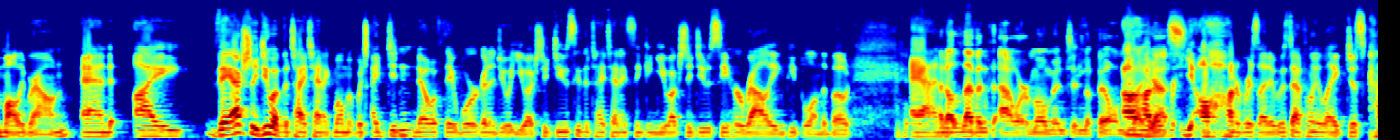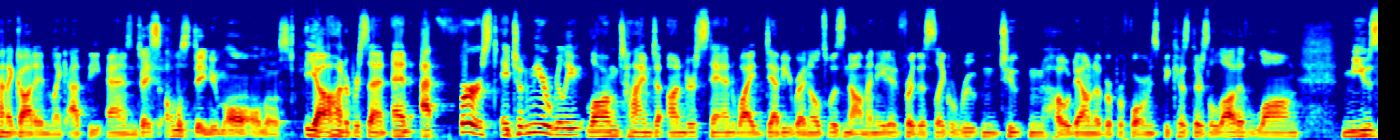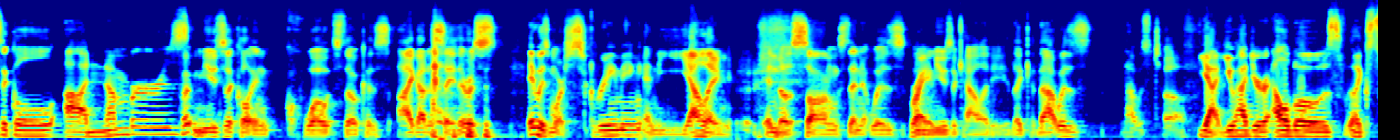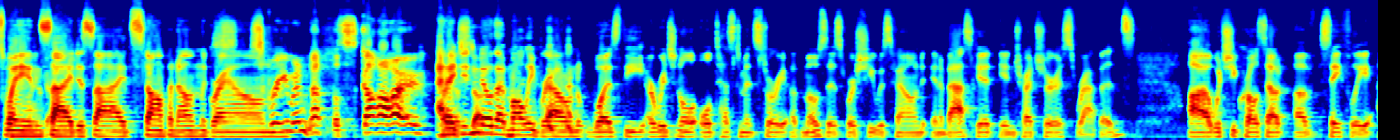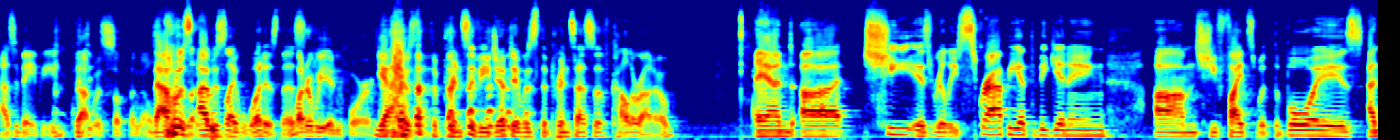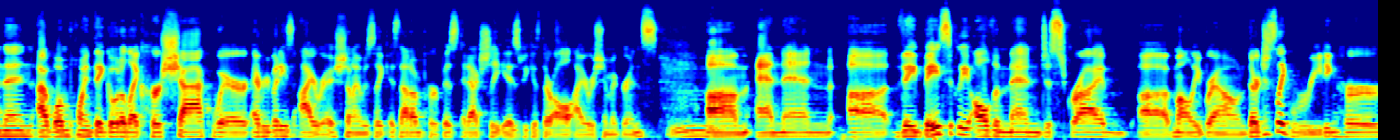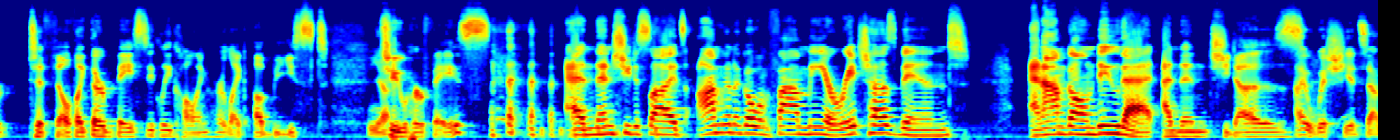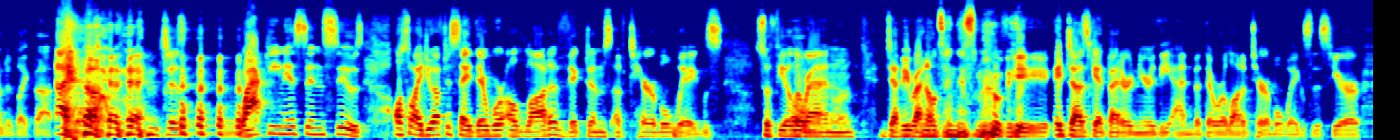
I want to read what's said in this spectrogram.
Molly Brown, and I they actually do have the Titanic moment, which I didn't know if they were going to do it. You actually do see the Titanic sinking. You actually do see her rallying people on the boat, and An eleventh hour moment in the film. yes, yeah, a hundred percent. It was definitely like just kind of got in like at the end. Bas- almost denouement, almost. Yeah, 100%. And at first, it took me a really long time to understand why Debbie Reynolds was nominated for this like rootin' tootin' hoedown of a performance because there's a lot of long musical uh, numbers. Put musical in quotes though, because I gotta say there was. It was more screaming and yelling in those songs than it was Right. musicality. Like that was that was tough. Yeah, you had your elbows like swaying gosh. side to side, stomping on the ground. Screaming at the sky. And I didn't know that Molly Brown was the original Old Testament story of Moses, where she was found in a basket in treacherous rapids, uh, which she crawls out of safely as a baby. that was something else. That was, I was like, what is this? What are we in for? Yeah, it was the Prince of Egypt. It was the Princess of Colorado. And uh, she is really scrappy at the beginning. Um, she fights with the boys. And then at one point, they go to like her shack where everybody's Irish. And I was like, is that on purpose? It actually is because they're all Irish immigrants. Um, and then uh, they basically, all the men describe uh, Molly Brown. They're just like reading her to filth. Like they're basically calling her like a beast Yeah. to her face. and then she decides, I'm going to go and find me a rich husband and I'm to do that. And then she does. I wish she had sounded like that. and then just wackiness ensues. Also, I do have to say, there were a lot of victims of terrible wigs. Sophia Oh Loren. Debbie Reynolds in this movie. It does get better near the end, but there were a lot of terrible wigs this year.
